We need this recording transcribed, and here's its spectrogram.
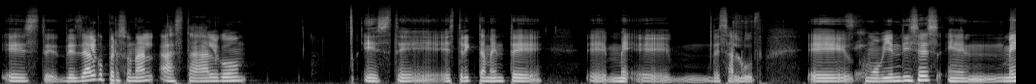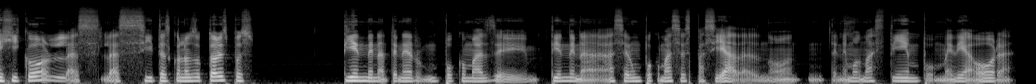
este, desde algo personal hasta algo este, estrictamente eh, eh, de salud. Eh, como bien dices, en México las, las citas con los doctores pues tienden a tener un poco más de, tienden a ser un poco más espaciadas, ¿no? Tenemos más tiempo, media hora.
